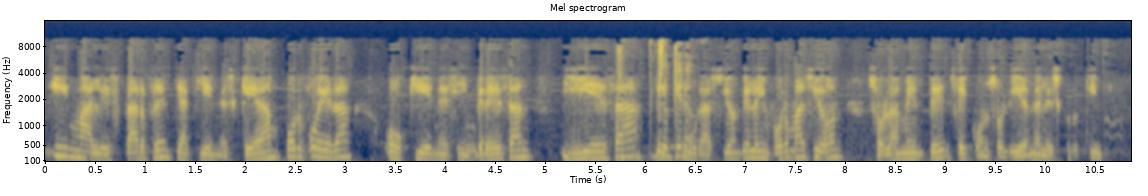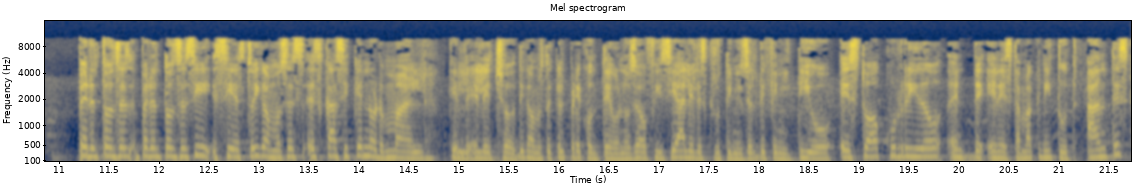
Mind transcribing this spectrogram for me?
y malestar frente a quienes quedan por fuera o quienes ingresan y esa depuración de la información solamente se consolida en el escrutinio. Pero entonces, pero entonces sí, si esto, digamos, es, es casi que normal que el, hecho, digamos, de que el preconteo no sea oficial, el escrutinio es el definitivo. ¿Esto ha ocurrido en, en, esta magnitud antes?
